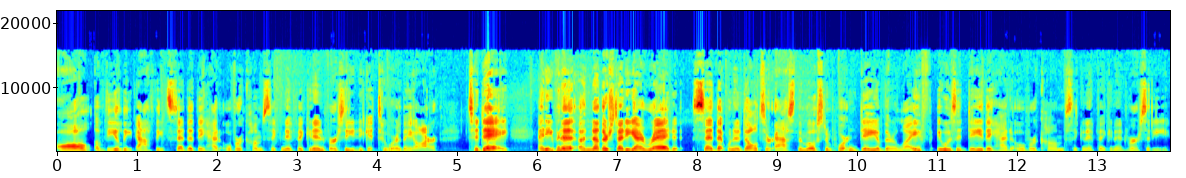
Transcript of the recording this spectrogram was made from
all of the elite athletes said that they had overcome significant adversity to get to where they are today. And even a, another study I read said that when adults are asked the most important day of their life, it was a day they had to overcome significant adversity.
